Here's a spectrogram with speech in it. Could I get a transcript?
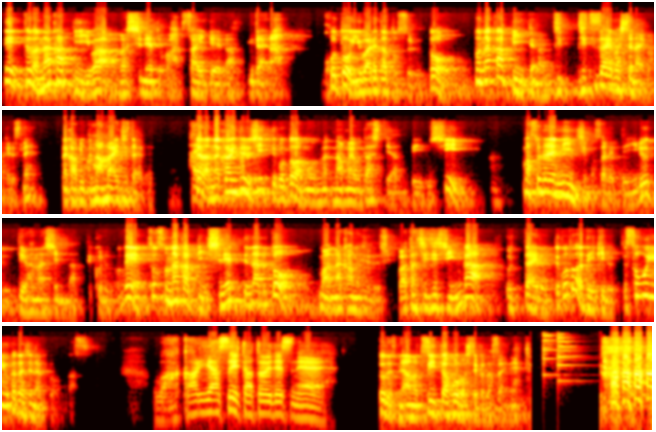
で、例えば中ピーはまあ死ねとか 最低だみたいなことを言われたとすると、中ピーっていうのはじ実在はしてないわけですね。中ピーって名前自体で。はいただ中に出るしってことはもう名前を出してやっているし、まあそれで認知もされているっていう話になってくるので、そうすると中 P 死ねってなると、まあ中の人ですし、私自身が訴えるってことができるって、そういう形になると思います。わかりやすい例えですね。そうですね。あの、ツイッターフォローしてくださいね。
